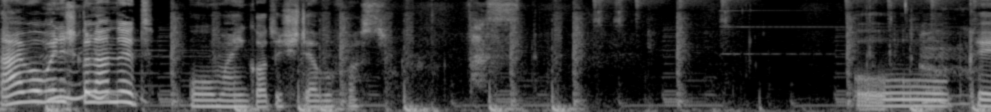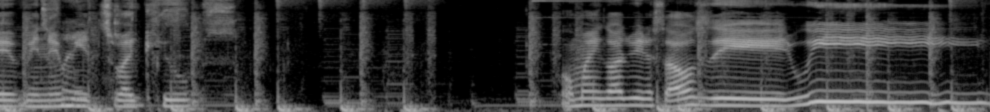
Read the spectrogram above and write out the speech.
Nein, wo bin ich gelandet? Oh mein Gott, ich sterbe fast. Was? Okay, wir nehmen hier zwei Cubes. Oh mein Gott, wie das aussieht. Whee.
